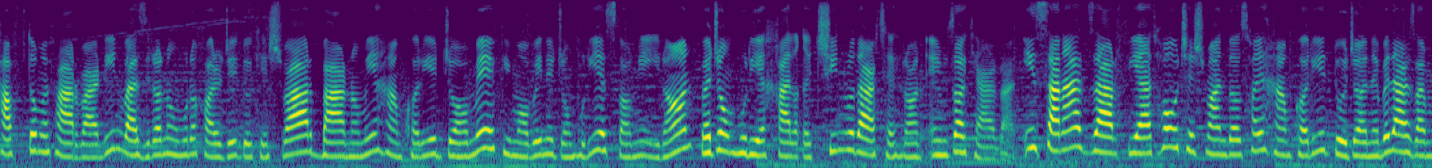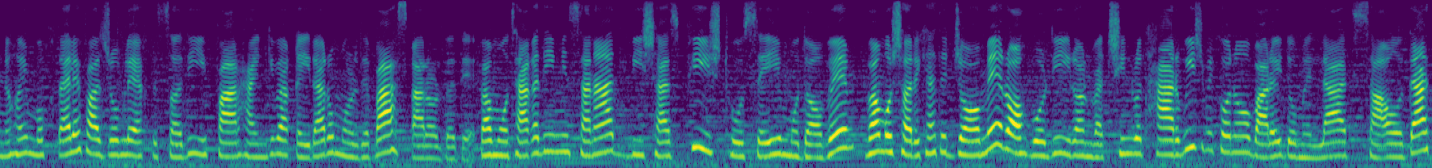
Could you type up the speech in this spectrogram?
هفتم فروردین وزیران امور خارجه دو کشور برنامه همکاری جامع فیما بین جمهوری اسلامی ایران و جمهوری خلق چین رو در تهران امضا کردند. این سند ظرفیت ها و چشماندازهای همکاری دو جانبه در زمینه های مختلف از جمله اقتصادی فرهنگی و غیره رو مورد بحث قرار داده و معتقدیم این سند بیش از پیش توسعه مداوم و مشارکت جامع راهبردی ایران و چین رو ترویج می‌کنه و برای دو ملت سعادت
